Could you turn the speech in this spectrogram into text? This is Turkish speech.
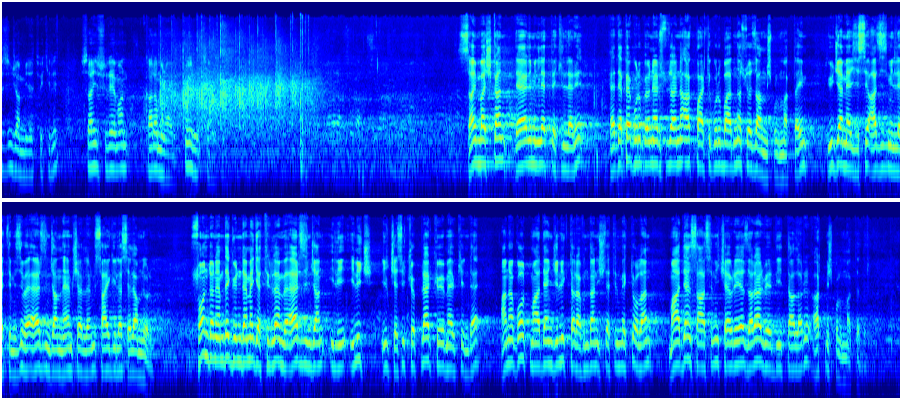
Erzincan Milletvekili Sayın Süleyman Karamanay. Buyurun Sayın. Sayın Başkan, değerli milletvekilleri, HDP grup önerisi üzerine AK Parti grubu adına söz almış bulunmaktayım. Yüce Meclisi, aziz milletimizi ve Erzincanlı hemşerilerimi saygıyla selamlıyorum. Son dönemde gündeme getirilen ve Erzincan ili İliç ilçesi Çöpler Köyü mevkinde Anagold Madencilik tarafından işletilmekte olan maden sahasının çevreye zarar verdiği iddiaları artmış bulunmaktadır.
